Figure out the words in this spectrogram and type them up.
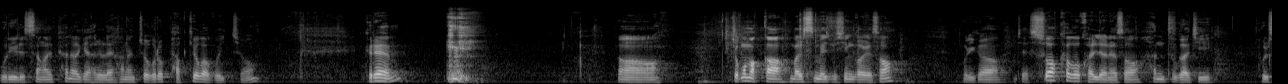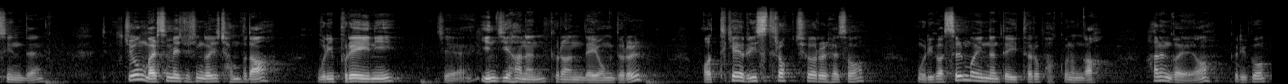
우리 일상을 편하게 할래 하는 쪽으로 바뀌어가고 있죠. 그래 어, 조금 아까 말씀해 주신 거에서 우리가 수학하고 관련해서 한두 가지 볼 수 있는데 쭉 말씀해 주신 것이 전부 다 우리 브레인이 이제 인지하는 그런 내용들을 어떻게 restructure를 해서 우리가 쓸모 있는 데이터로 바꾸는가 하는 거예요. 그리고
